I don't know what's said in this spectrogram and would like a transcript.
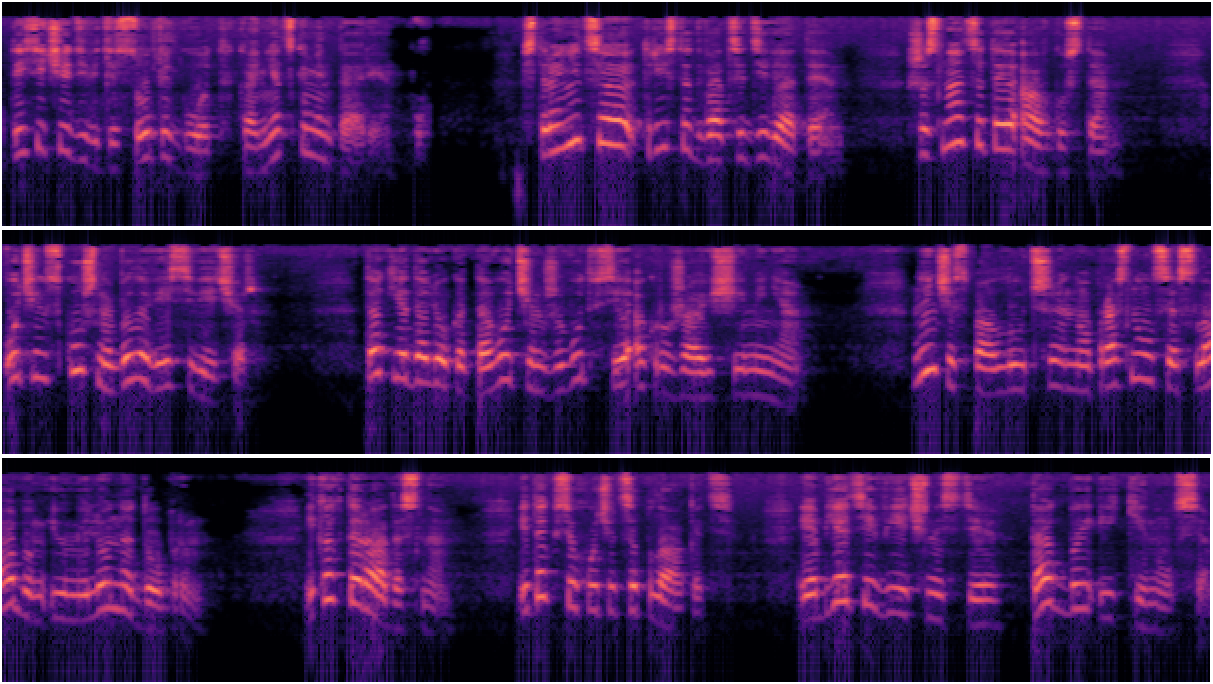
1900 год. Конец комментария. Страница 329. 16 августа. Очень скучно было весь вечер. Так я далек от того, чем живут все окружающие меня. Нынче спал лучше, но проснулся слабым и умиленно добрым. И как-то радостно. И так все хочется плакать. И объятие вечности так бы и кинулся.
